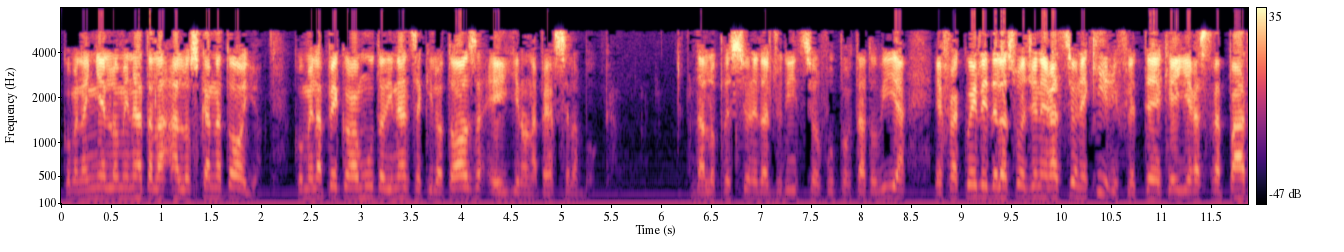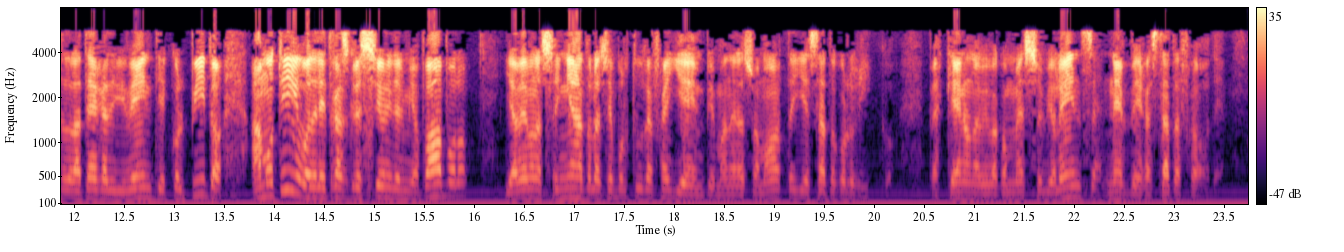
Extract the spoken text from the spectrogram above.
come l'agnello menato allo scannatoio, come la pecora muta dinanzi a chi lo tosa, egli non aperse la bocca dall'oppressione e dal giudizio fu portato via, e fra quelli della sua generazione chi rifletté che egli era strappato dalla terra dei viventi e colpito a motivo delle trasgressioni del mio popolo? Gli avevano assegnato la sepoltura fra gli empi, ma nella sua morte gli è stato col ricco, perché non aveva commesso violenze, né vera stata frode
